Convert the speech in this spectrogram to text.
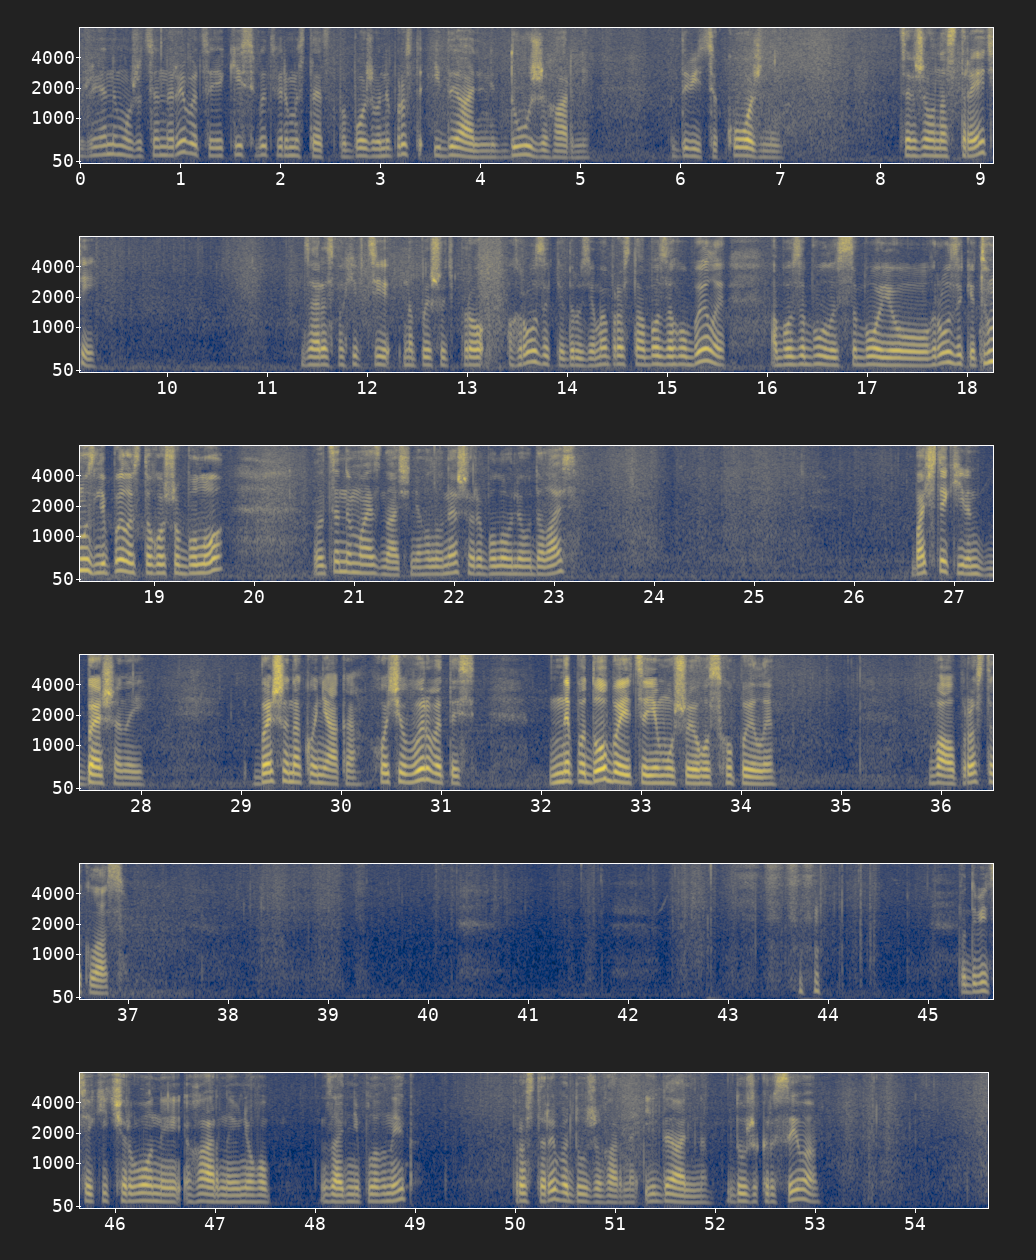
Боже, я не можу. Це не риба, це якийсь витвір мистецтва. Боже, вони просто ідеальні, дуже гарні. Дивіться, кожний. Це вже у нас третій. Зараз фахівці напишуть про грузики, друзі. Ми просто або загубили, або забули з собою грузики, тому зліпили з того, що було. Але це не має значення. Головне, що риболовля удалась. Бачите, який він бешений. Бешена коняка. Хоче вирватись. Не подобається йому, що його схопили. Вау, просто клас. Подивіться, який червоний, гарний у нього задній плавник. Просто риба дуже гарна, ідеальна, дуже красива.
